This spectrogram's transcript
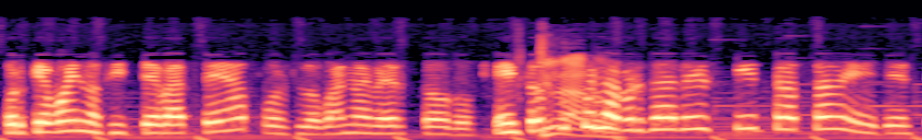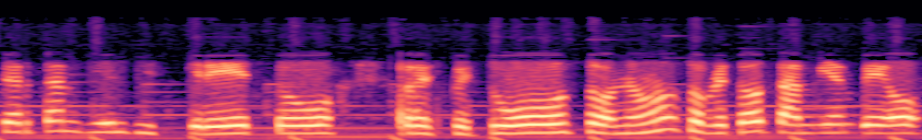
porque bueno, si te batea, pues lo van a ver todo. Entonces, Claro. pues la verdad es que trata de, de ser también discreto, respetuoso, ¿no? Sobre todo también veo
